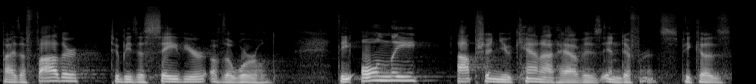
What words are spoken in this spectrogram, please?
by the Father to be the Savior of the world. The only option you cannot have is indifference, because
